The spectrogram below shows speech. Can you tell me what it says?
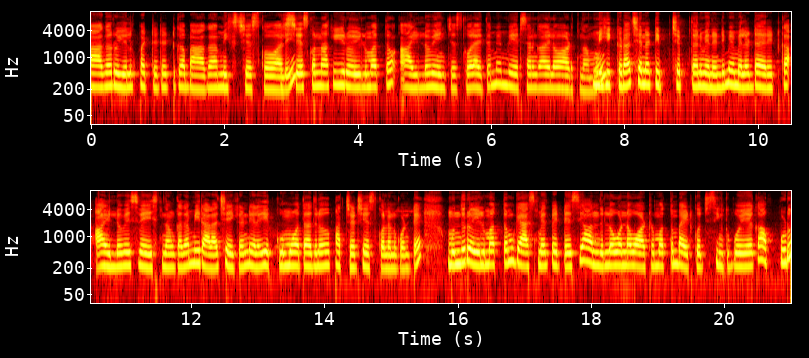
బాగా రొయ్యలకు పట్టేటట్టుగా బాగా మిక్స్ చేసుకోవాలి. చేసుకున్నాక ఈ రొయ్యలు మొత్తం ఆయిల్లో వేయించేసుకోవాలి. అయితే మేము వేరుశనగ ఆయిల్ వాడుతున్నాము. మీకు ఇక్కడ చిన్న టిప్ చెప్తాను వినండి. మేము ఇలా డైరెక్ట్గా ఆయిల్లో వేసి వేయిస్తున్నాం కదా మీరు అలా చేయకండి. ఇలా ఎక్కువ మోతాదులో పచ్చడి చేసుకోవాలనుకుంటే ముందు రొయ్యలు మొత్తం గ్యాస్ మీద పెట్టేసి అందులో ఉన్న వాటర్ మొత్తం బయటకు వచ్చి సింకిపోయాక అప్పుడు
